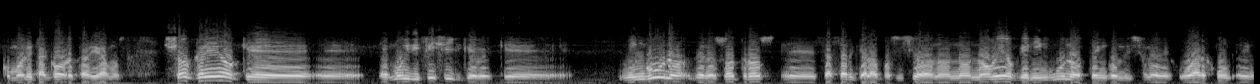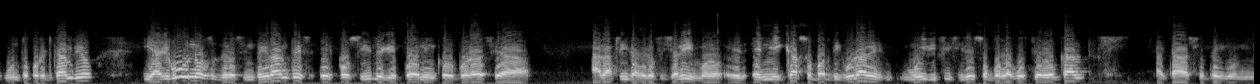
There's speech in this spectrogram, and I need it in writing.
como letra corta, digamos. Yo creo que eh, es muy difícil que, ninguno de nosotros eh, se acerque a la oposición. ¿no? No, no veo que ninguno esté en condiciones de jugar junto por el cambio y algunos de los integrantes es posible que puedan incorporarse a, a las filas del oficialismo. En, mi caso particular es muy difícil eso por la cuestión local. Acá yo tengo un...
